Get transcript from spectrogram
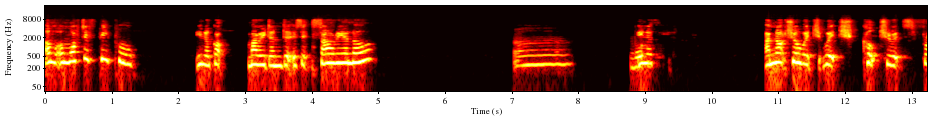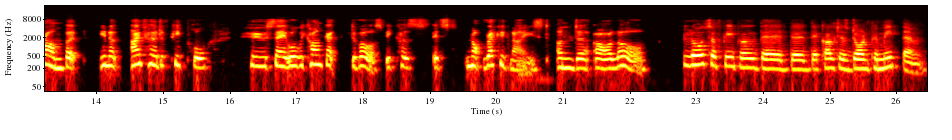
Um, and what if people, you know, got married under, is it Sharia law? Uh, you know, I'm not sure which which culture it's from, but you know, I've heard of people who say, "Well, we can't get divorced because it's not recognised under our law." lots of people their, their their cultures don't permit them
